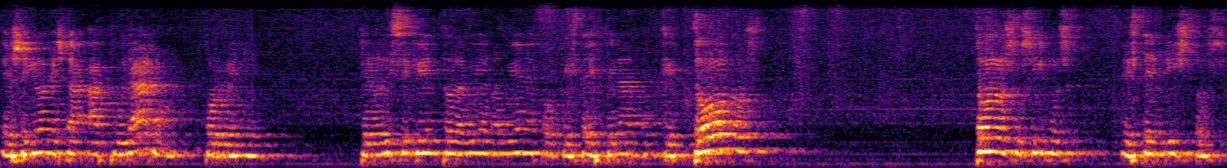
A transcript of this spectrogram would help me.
el Señor está apurado por venir, pero dice que Él todavía no viene porque está esperando que todos, todos sus hijos estén listos.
